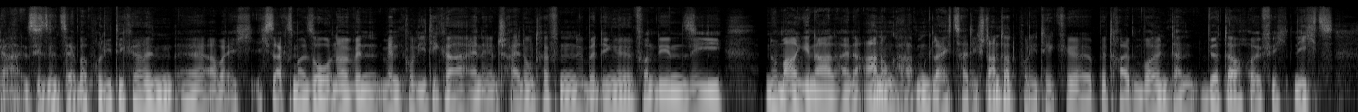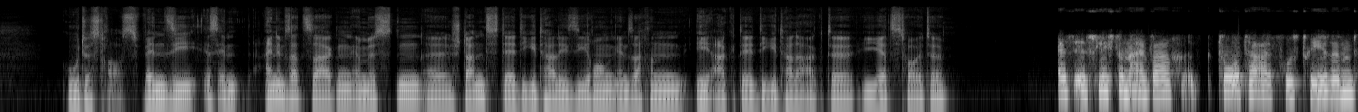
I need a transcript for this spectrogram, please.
Ja, Sie sind selber Politikerin, äh, aber ich, ich sag's mal so, ne, wenn, wenn Politiker eine Entscheidung treffen über Dinge, von denen sie nur marginal eine Ahnung haben, gleichzeitig Standortpolitik äh, betreiben wollen, dann wird da häufig nichts Gutes draus. Wenn Sie es in einem Satz sagen müssten, äh, Stand der Digitalisierung in Sachen E-Akte, digitale Akte jetzt heute? Es ist schlicht und einfach total frustrierend,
